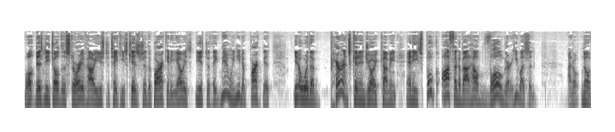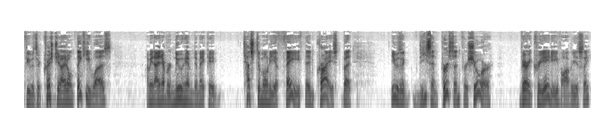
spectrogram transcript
Walt Disney told the story of how he used to take his kids to the park, and he always used to think, man, we need a park that, you know, where the parents can enjoy coming. And he spoke often about how vulgar he wasn't. I don't know if he was a Christian. I don't think he was. I mean, I never knew him to make a testimony of faith in Christ, but he was a decent person for sure. Very creative, obviously.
